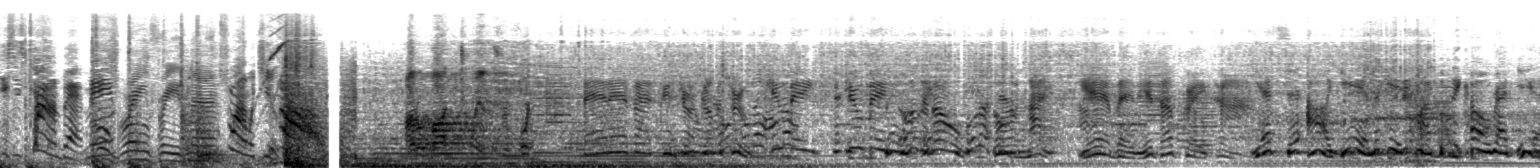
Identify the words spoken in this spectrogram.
This is combat, man. Oh, brain freeze, man. What's wrong with you? Autobot twins report. Badass ice cream truck coming through. Excuse me, excuse me. Look at those. Those nice. Yeah, baby, it's upgrade time. Yes, sir. Oh, yeah. Look at it. It's my booty call right here.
